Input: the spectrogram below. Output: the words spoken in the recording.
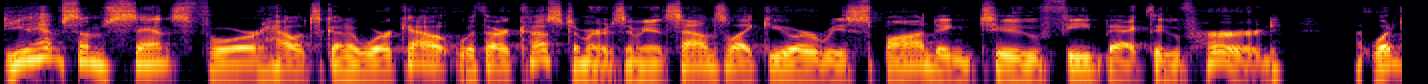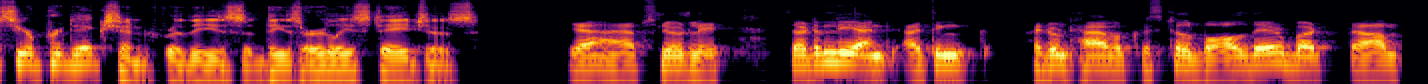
Do you have some sense for how it's going to work out with our customers? I mean, it sounds like you are responding to feedback that you've heard. What's your prediction for these these early stages? Yeah, absolutely. Certainly, and I think I don't have a crystal ball there, but um,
